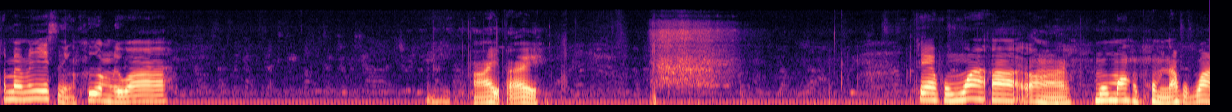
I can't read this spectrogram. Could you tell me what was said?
ทำไมไม่ได้เสียงเครื่องเลยว่า ไปไปแต่ผมว่าอ่าอ่ามุมมองของผมนะผมว่า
